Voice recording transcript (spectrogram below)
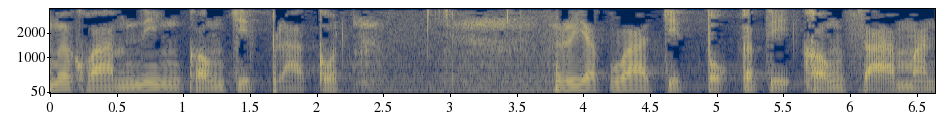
เมื่อความนิ่งของจิตปรากฏ เรียกว่าจิตปกติของสามัญ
